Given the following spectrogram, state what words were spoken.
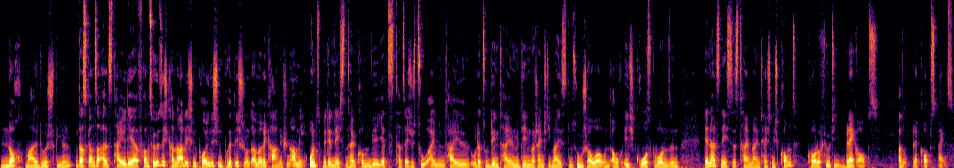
nochmal durchspielen. Und das Ganze als Teil der französisch-kanadischen, polnischen, britischen und amerikanischen Armee. Und mit dem nächsten Teil kommen wir jetzt tatsächlich zu einem Teil oder zu den Teilen, mit denen wahrscheinlich die meisten Zuschauer und auch ich groß geworden sind. Denn als nächstes Timeline-technisch kommt Call of Duty Black Ops also Black Ops 1.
